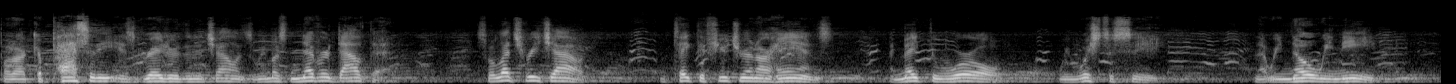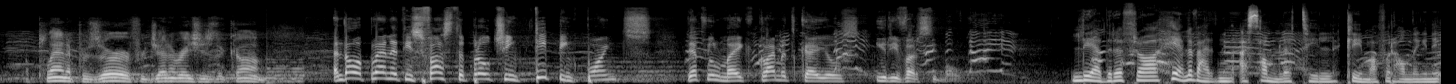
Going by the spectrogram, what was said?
but our capacity is greater than the challenge. We must never doubt that. So let's reach out and take the future in our hands and make the world we wish to see and that we know we need. A planet preserved for generations to come. And our planet is fast approaching tipping points that will make climate chaos irreversible. Ledere fra hele verden er samlet til klimaforhandlingene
